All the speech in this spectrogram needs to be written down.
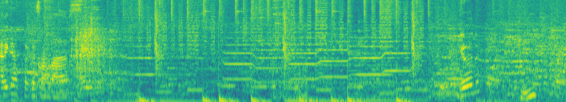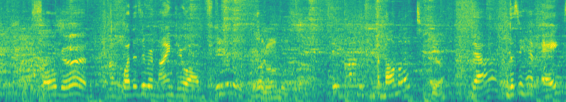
Arigato gozaimasu. Good? So good. What does it remind you of? It's an omelet. An omelet? Yeah. Yeah. Does it have eggs?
